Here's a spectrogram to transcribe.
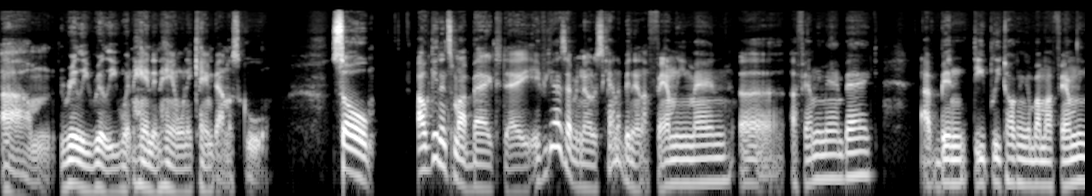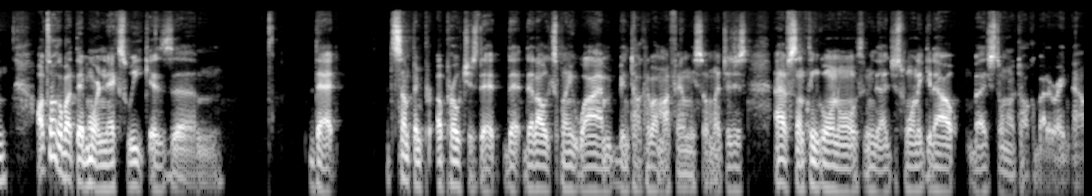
um, really, really went hand in hand when it came down to school. So I'll get into my bag today. If you guys haven't noticed, kind of been in a family man, uh, a family man bag. I've been deeply talking about my family. I'll talk about that more next week as um, that something pr- approaches that that that I'll explain why I've been talking about my family so much. I just I have something going on with me that I just want to get out, but I just don't want to talk about it right now.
